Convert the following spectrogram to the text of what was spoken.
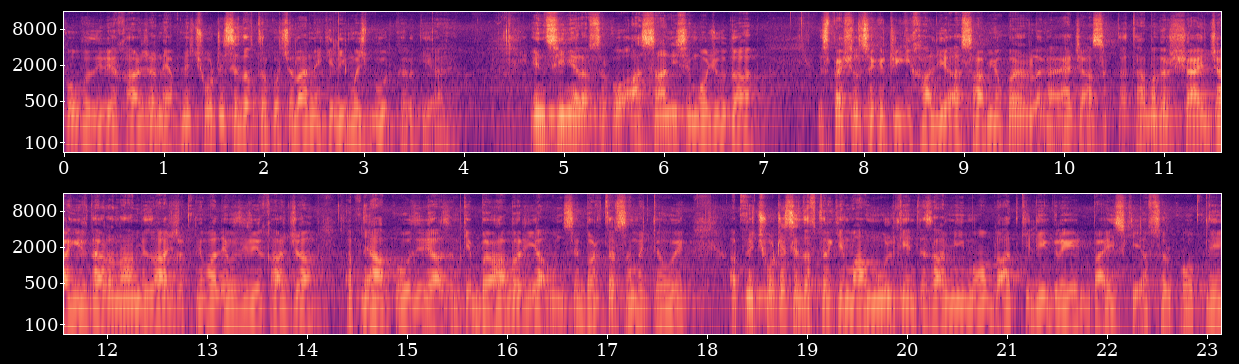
کو وزیر خارجہ نے اپنے چھوٹے سے دفتر کو چلانے کے لیے مجبور کر دیا ہے۔ ان سینئر افسر کو آسانی سے موجودہ اسپیشل سیکرٹری کی خالی آسامیوں پر لگایا جا سکتا تھا، مگر شاید جاگیردارانہ مزاج رکھنے والے وزیر خارجہ اپنے آپ کو وزیر اعظم کے برابر یا ان سے برتر سمجھتے ہوئے اپنے چھوٹے سے دفتر کے معمول کے انتظامی معاملات کے لیے گریڈ بائیس کے افسر کو اپنے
